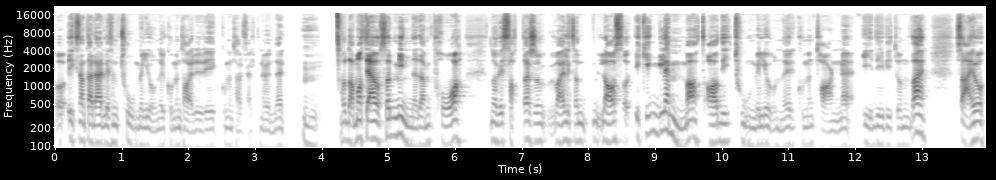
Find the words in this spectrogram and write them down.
og ikke sant, der det er liksom to millioner kommentarer i kommentarfeltene under. Mm. Og da måtte jeg også minne dem på, når vi satt der, så var jeg litt sånn La oss ikke glemme at av de to millioner kommentarene i de videoene der, så er jo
